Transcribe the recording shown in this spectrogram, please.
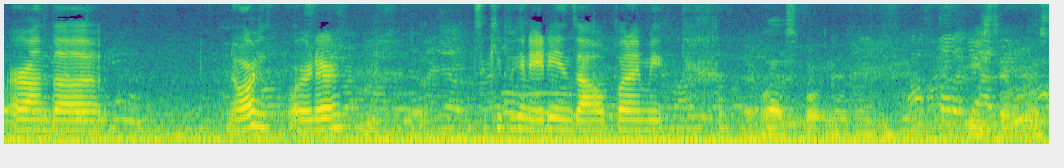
or on the north border to keep the Canadians out. But I mean, West border, east and west.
